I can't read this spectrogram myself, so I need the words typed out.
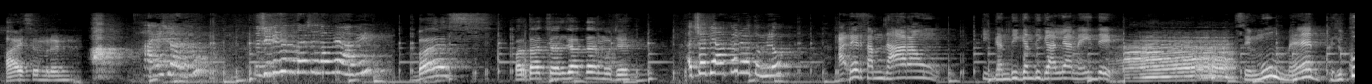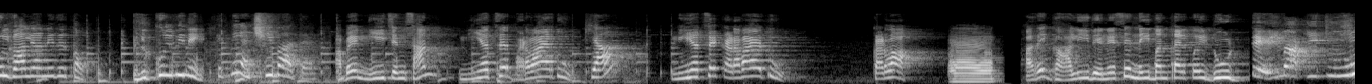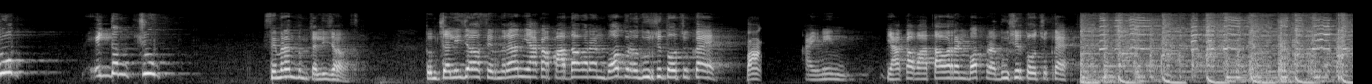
हाय सिमरन। हाय जादू तुझे कैसे पता चला मैं आ गई बस पता चल जाता है मुझे। अच्छा क्या कर रहे हो तुम लोग? अरे समझा रहा हूँ कि गंदी गंदी गालियाँ नहीं दे। सिमू मैं बिल्कुल गालियाँ नहीं देता हूँ। बिल्कुल भी नहीं। कितनी अच्छी बात है। अबे नीच इंसान नियत से भड़वा है तू। क्या? नियत से कड़वा है तू। कड़वा। अरे गाली देने से नहीं बनता है कोई दूध तेरी माँ की चुप। एकदम चुप। सिमरन तुम चली जाओ। तुम चली जाओ सिमरन। यहाँ का वातावरण बहुत प्रदूषित हो चुका है। आई मीन यहाँ का वातावरण बहुत प्रदूषित हो चुका है।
